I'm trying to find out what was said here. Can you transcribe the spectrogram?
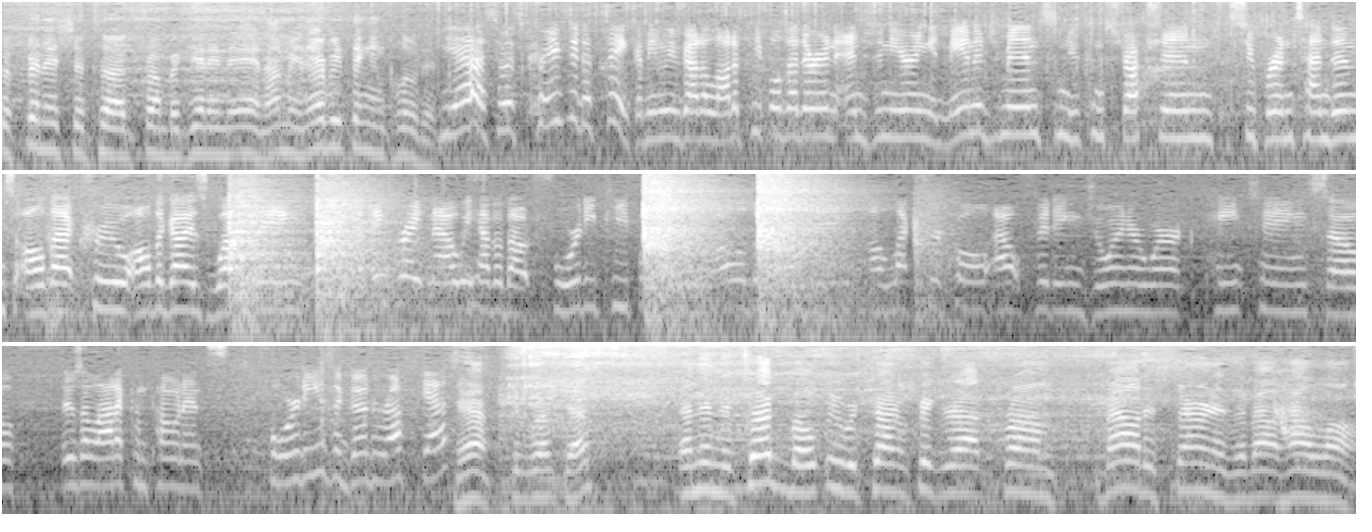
to finish a tug from beginning to end? I mean, everything included. Yeah, so it's crazy to think. I mean, we've got a lot of people that are in engineering and management, new construction, superintendents, all that crew, all the guys welding. I think right now we have about 40 people doing all of the welding, electrical, outfitting, joiner work, painting. So there's a lot of components. 40 is a good rough guess. Yeah, good rough guess. And then the tugboat, we were trying to figure out from bow to stern is about how long?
